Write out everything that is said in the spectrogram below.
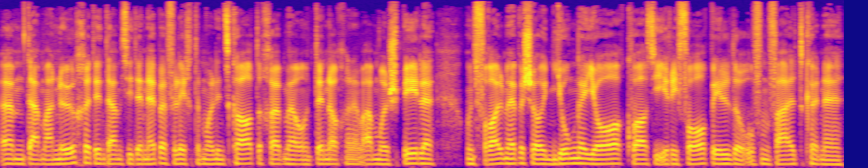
ähm, dem auch nähert, indem sie dann eben vielleicht einmal ins Kader kommen und dann nachher auch mal spielen und vor allem eben schon in jungen Jahren quasi ihre Vorbilder auf dem Feld können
